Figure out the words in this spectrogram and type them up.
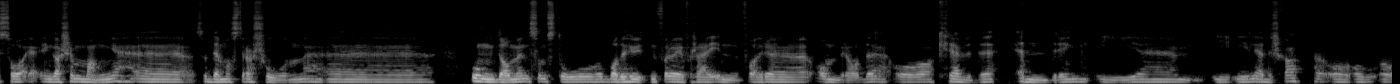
så engasjementet, så demonstrasjonene ungdommen som sto både utenfor og i og for seg innenfor uh, området og krevde endring i, uh, i, i lederskap, og, og, og,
